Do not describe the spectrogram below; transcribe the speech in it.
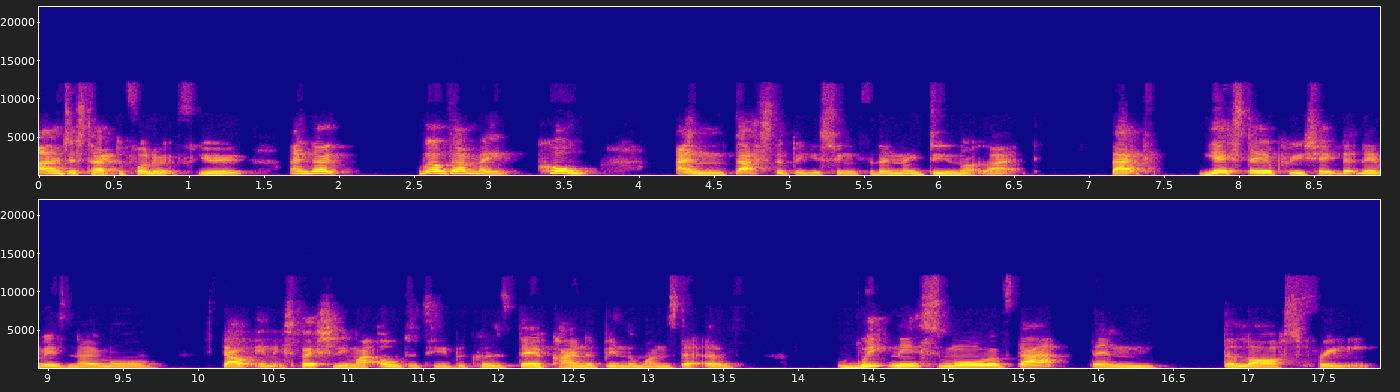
I just have yeah. to follow it for you and go, well done, mate. Cool. And that's the biggest thing for them they do not like. Like, yes, they appreciate that there is no more shouting, especially my older two, because they've kind of been the ones that have witnessed more of that than the last three.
